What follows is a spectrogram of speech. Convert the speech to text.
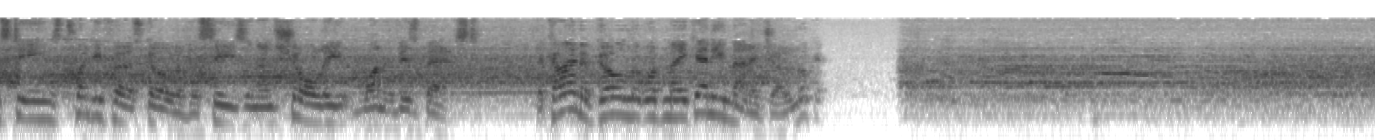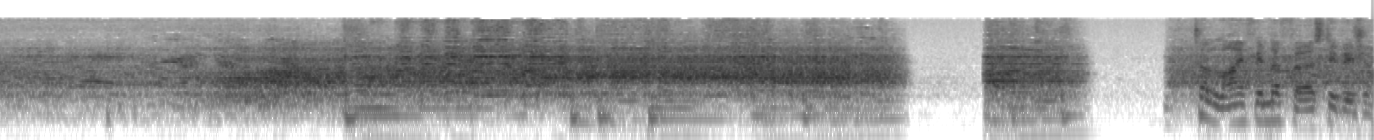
Brian Stein's 21st goal of the season and surely one of his best. The kind of goal that would make any manager look at to life in the First Division.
